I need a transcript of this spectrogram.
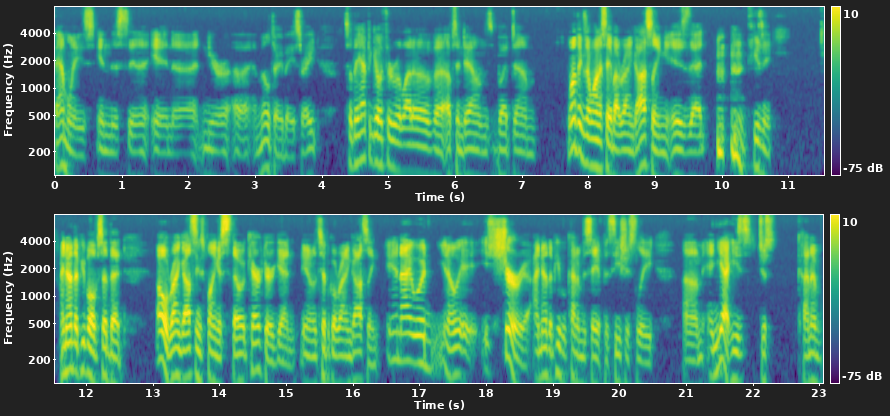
families in this in, in uh, near uh, a military base, right? So they have to go through a lot of uh, ups and downs. But um, one of the things I want to say about Ryan Gosling is that, excuse me, I know that people have said that, oh, Ryan Gosling's playing a stoic character again, you know, typical Ryan Gosling, and I would, you know, i sure, I know that people kind of say it facetiously, um, and yeah, he's just kind of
